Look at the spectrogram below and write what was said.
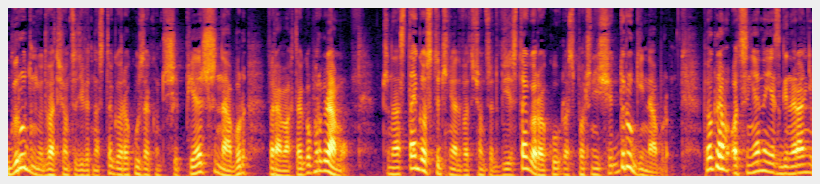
grudniu 2019 roku zakończy się pierwszy nabór w ramach tego programu. 13 stycznia 2020 roku rozpocznie się drugi nabór. Program oceniany jest generalnie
